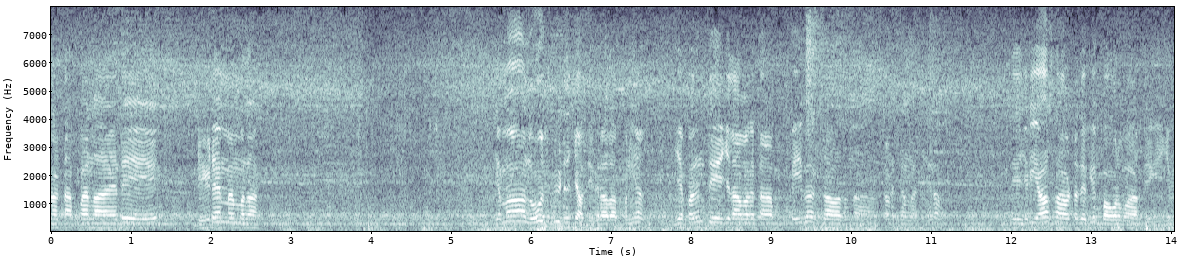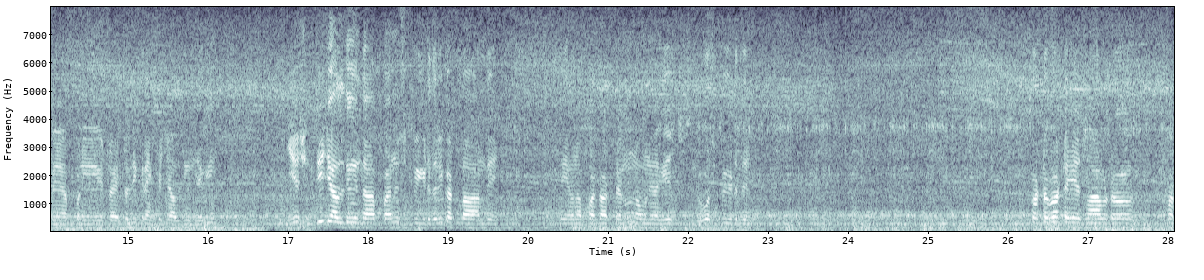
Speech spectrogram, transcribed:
ਕੱਟ ਆਪਾਂ ਲਾਇਆ ਤੇ 1.5 mm ਦਾ। ਜਮਾ ਲੋ ਸਪੀਡ ਤੇ ਚੱਲਦੀ ਖਰਾਬ ਆਪਣੀਆਂ ਜੇ ਆਪਾਂ ਇਹਨੂੰ ਤੇਜ਼ ਚਲਾਵਾਂਗੇ ਤਾਂ ਕਈ ਵਾਰ ਸਾਥ ਨਾ ਧੜਕਣ ਲੱਗ ਜੇ ਨਾ। ਤੇ ਜਿਹੜੀ ਆਹ ਸਾਫਟ ਦੇ ਅੱਗੇ ਬੌਲ ਮਾਰ ਦੇਗੀ। ਜਿਵੇਂ ਆਪਣੀ ਟਰੈਕਟਰ ਦੀ ਕਰੰਕ ਚੱਲਦੀ ਹੁੰਦੀ ਹੈਗੀ। ਜੇ ਇਹ ਸਿੱਧੀ ਚੱਲਦੀ ਹੁੰਦੀ ਤਾਂ ਆਪਾਂ ਇਹਨੂੰ ਸਪੀਡ ਤੇ ਵੀ ਘੱਟ ਲਾ ਦਿੰਦੇ। ਤੇ ਹੁਣ ਆਪਾਂ ਘੱਟ ਇਹਨੂੰ ਲਾਉਣੇ ਆਗੇ ਲੋ ਸਪੀਡ ਤੇ। ਘੱਟੋ ਘੱਟ ਇਹ ਸਾਫਟ 60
